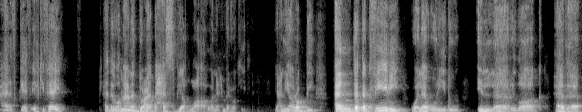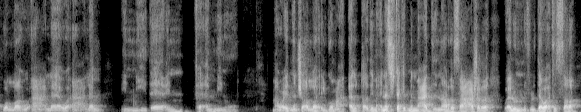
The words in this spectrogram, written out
عارف كيف؟ الكفاية. هذا هو معنى الدعاء بحسبي الله ونعم الوكيل. يعني يا ربي أنت تكفيني ولا أريد إلا رضاك. هذا والله أعلى وأعلم. إني داع فأمنوا. موعدنا إن شاء الله الجمعة القادمة. الناس اشتكت من ميعاد النهاردة الساعة 10 وقالوا إن ده وقت الصلاة.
